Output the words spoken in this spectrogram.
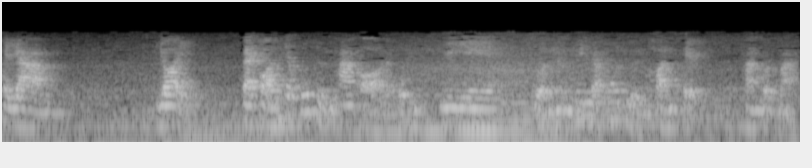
พยายามย่อย แต่ก่อนที่จะพูดถึงทางออกนะผมมีส่วนหนึ่งที่จะพูดถึง conceptทางกฎหมาย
